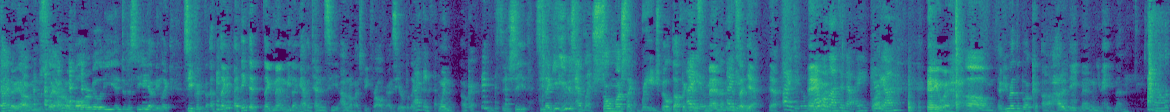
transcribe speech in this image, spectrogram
kind of, yeah. I'm just like I don't know vulnerability, intimacy. I mean, like, see, for like I think that like men we like have a tendency. I don't know if I speak for all guys here, but like I think so. when okay, see, see, see, like you, you just have like so much like rage built up against men. I mean, I it's do. like yeah, yeah. I do. I Anyway. will not deny. Carry Well, on. Anyway, um, have you read the book uh, How to Date Men When You Hate Men? No.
